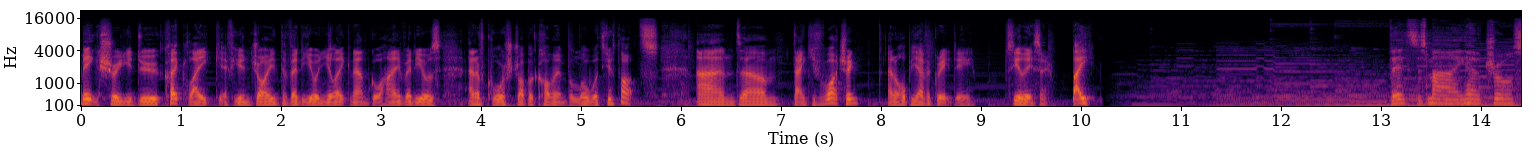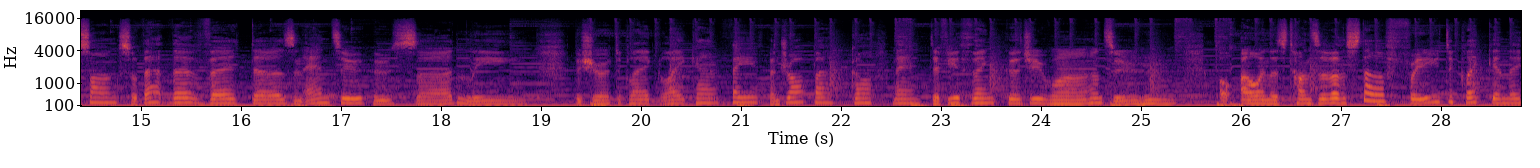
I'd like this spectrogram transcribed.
make sure you do click like if you enjoyed the video and you like Namco High videos, and of course drop a comment below with your thoughts. And um, thank you for watching, and I hope you have a great day. See you later. Bye. This is my outro song so that the vid doesn't end too suddenly. Be sure to click like and fave and drop a comment if you think that you want to. Oh, oh, and there's tons of other stuff for you to click in the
